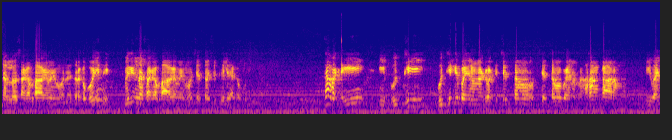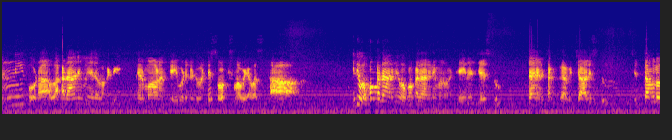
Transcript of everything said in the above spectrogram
జీవితంలో సగభాగమేమో నిద్రకపోయింది మిగిలిన సగభాగమేమో చిత్తశుద్ధి లేకపోయింది. కాబట్టి ఈ బుద్ధి బుద్ధికి పైన ఉన్నటువంటి చిత్తము చిత్తము పైన ఉన్న అహంకారము ఇవన్నీ కూడా ఒకదాని మీద ఒకటి నిర్మాణం చేయబడినటువంటి సూక్ష్మ వ్యవస్థ. ఇది ఒక్కొక్క దానిని ఒక్కొక్క దానిని మనం అధ్యయనం చేస్తూ దానిని చక్కగా విచారిస్తూ చిత్తంలో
